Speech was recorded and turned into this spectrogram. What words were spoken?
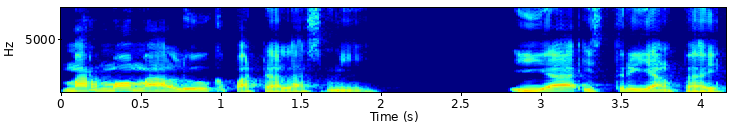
Marmo malu kepada Lasmi. Ia istri yang baik.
